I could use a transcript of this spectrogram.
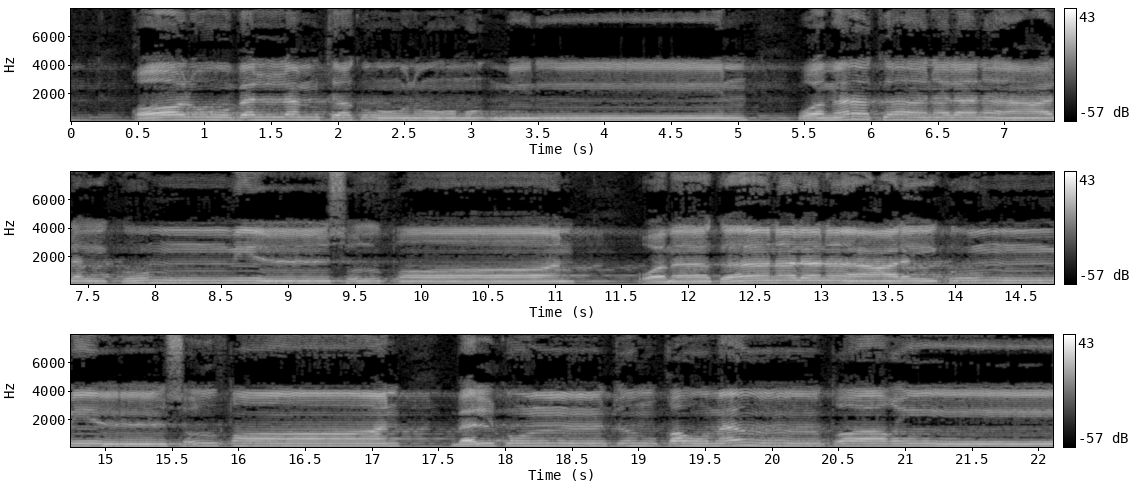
قالوا بل لم تكونوا مؤمنين وما كان لنا عليكم من سلطان وما كان لنا عليكم من سلطان بل كنتم قوما طاغين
